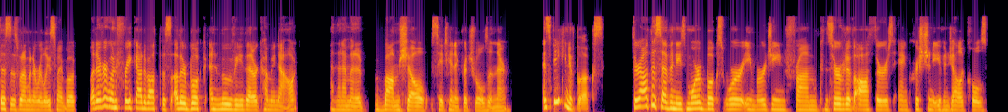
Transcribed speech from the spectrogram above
This is when I'm going to release my book. Let everyone freak out about this other book and movie that are coming out. And then I'm going to bombshell satanic rituals in there. And speaking of books, throughout the 70s, more books were emerging from conservative authors and Christian evangelicals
